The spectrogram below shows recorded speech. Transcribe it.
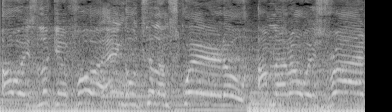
Always looking for an angle till I'm though. I'm not always right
